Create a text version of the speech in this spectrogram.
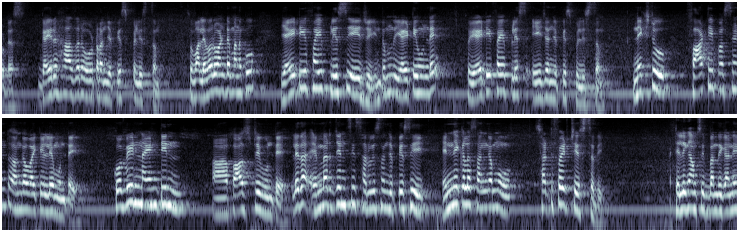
ఓటర్స్ గైర్హాజరు ఓటర్ అని చెప్పేసి పిలుస్తాం. సో వాళ్ళు ఎవరు అంటే మనకు ఎయిటీ ఫైవ్ ప్లస్ ఏజ్ ఇంతకుముందు ఎయిటీ ఉండే so eighty five plus age అని చెప్పేసి పిలుస్తాం. నెక్స్ట్ ఫార్టీ పర్సెంట్ అంగవైకల్యం ఉంటాయి. కోవిడ్ నైన్టీన్ పాజిటివ్ ఉంటే లేదా ఎమర్జెన్సీ సర్వీస్ అని చెప్పేసి ఎన్నికల సంఘము సర్టిఫైడ్ చేస్తుంది. టెలిగామ్ సిబ్బంది కానీ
